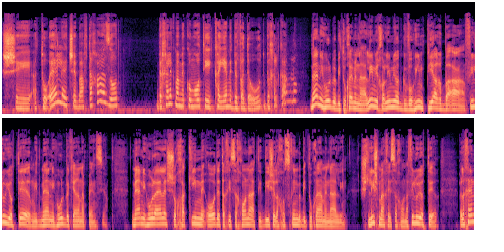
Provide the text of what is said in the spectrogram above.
שהתועלת שבהבטחה הזאת בחלק מהמקומות היא קיימת בוודאות, בחלקם לא. דמי הניהול בביטוחי מנהלים יכולים להיות גבוהים פי ארבעה, אפילו יותר, מדמי הניהול בקרן הפנסיה. דמי הניהול האלה שוחקים מאוד את החיסכון העתידי של החוסכים בביטוחי המנהלים. שליש מהחיסכון, אפילו יותר. ולכן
